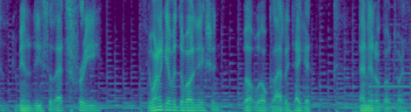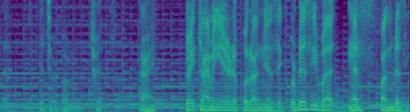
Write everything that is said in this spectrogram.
to the community. So that's free. You want to give a donation, we'll we'll gladly take it, and it'll go towards the, the kids who are going on that trip. So All right. great time of year to put on music. We're busy, but mm. that's fun busy.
